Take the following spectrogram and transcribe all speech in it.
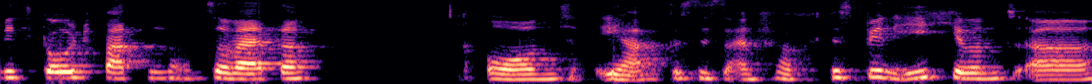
mit Gold-Button und so weiter. Und ja, das ist einfach, das bin ich und äh,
